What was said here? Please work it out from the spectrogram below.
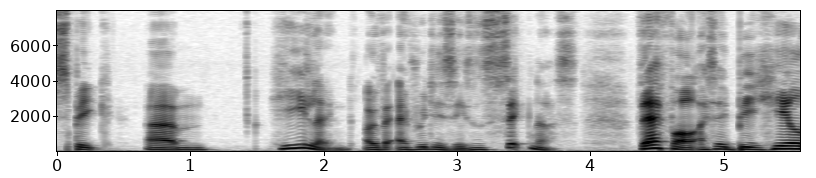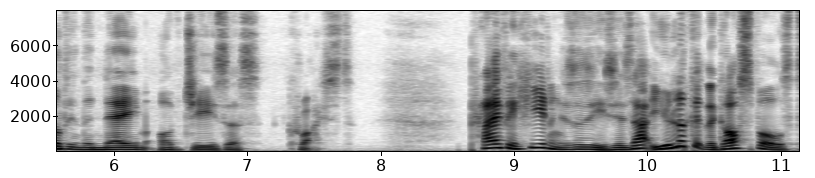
speak um, healing over every disease and sickness. Therefore, I say, be healed in the name of Jesus Christ. Prayer for healing is as easy as that. You look at the Gospels,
